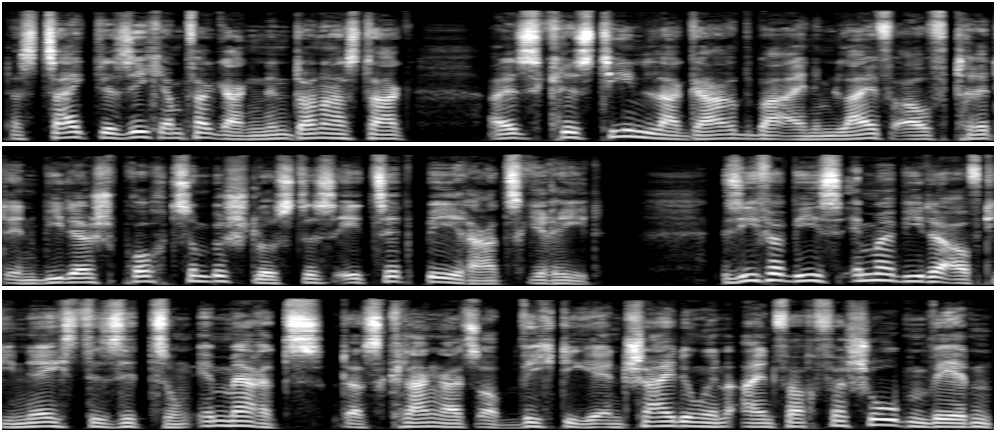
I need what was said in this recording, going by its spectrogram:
Das zeigte sich am vergangenen Donnerstag, als Christine Lagarde bei einem Live-Auftritt in Widerspruch zum Beschluss des EZB-Rats geriet. Sie verwies immer wieder auf die nächste Sitzung im März. Das klang, als ob wichtige Entscheidungen einfach verschoben werden,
